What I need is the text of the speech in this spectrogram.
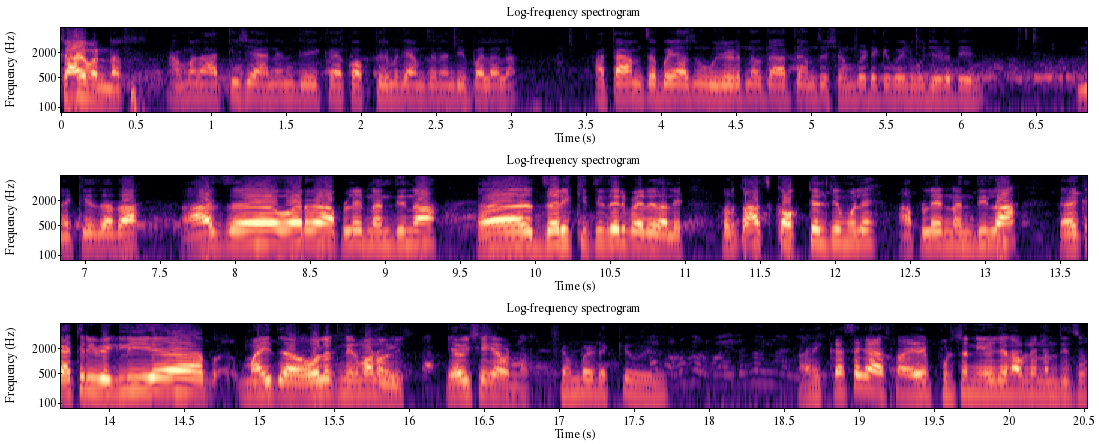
काय म्हणणार? आम्हाला अतिशय आनंद आहे का कॉकटेलमध्ये आमचा नंदी पालाला. आता आमचा बैल अजून उजेडत नव्हता आता आमचं शंभर टक्के बैल उजेडत येईल. नक्कीच दादा आज अ, वर आपले नंदीना अ, जरी किती जरी पहिले झाले परंतु आज कॉकटेलची मुले आपल्या नंदीला अ, काहीतरी वेगळी अ, माहिती ओळख निर्माण होईल. याविषयी काय म्हणणार? शंभर टक्के होईल. आणि कसं काय असणार हे पुढचं नियोजन आपल्या नंदीचं?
